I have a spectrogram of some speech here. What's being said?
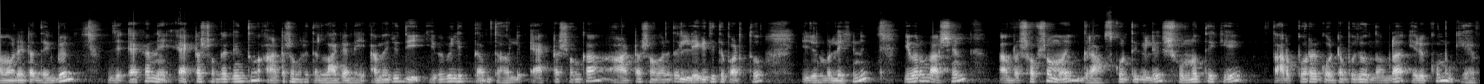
আমার এটা দেখবেন যে এখানে একটা সংখ্যা কিন্তু আটটা সংখ্যার সাথে লাগে নেই। আমি যদি এভাবে লিখতাম তাহলে একটা সংখ্যা আটটা সংখ্যার সাথে লেগে যেতে পারতো এই জন্য আমরা লিখে নিই এবার আমরা আসেন, আমরা সবসময় গ্রাফস করতে গেলে শূন্য থেকে তারপরের গোটা পর্যন্ত আমরা এরকম গ্যাপ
